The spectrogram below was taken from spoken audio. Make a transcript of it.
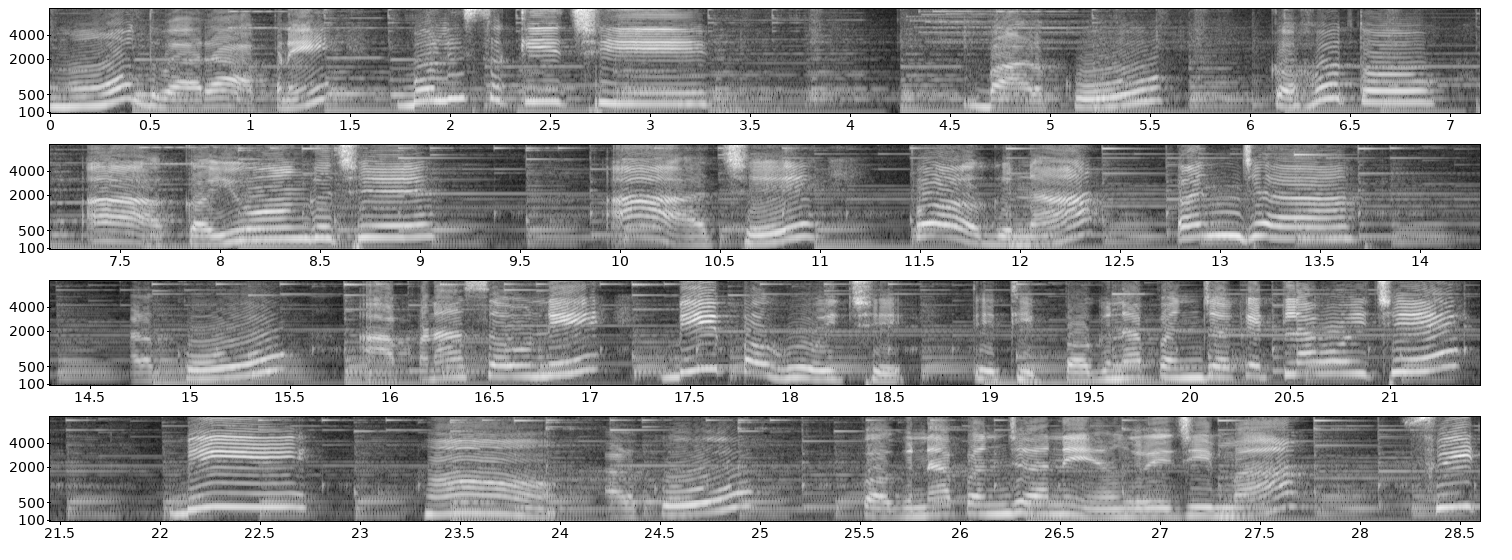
મોં દ્વારા આપણે બોલી શકીએ છીએ. બાળકો, કહો તો, આ કયું અંગ છે? આ છે પગના પંજા. બાળકો, આપણા સૌને બે પગ હોય છે. તેથી પગના પંજા કેટલા હોય છે? બે. હા. બાળકો, પગના પંજાને અંગ્રેજીમાં ફીટ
